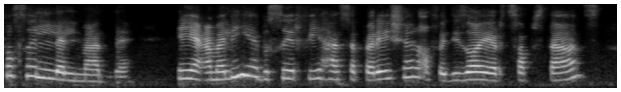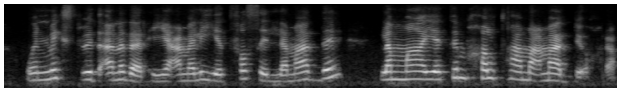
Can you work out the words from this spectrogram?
فصل للمادة هي عملية بصير فيها separation of a desired substance when mixed with another هي عملية فصل لمادة لما يتم خلطها مع مادة أخرى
